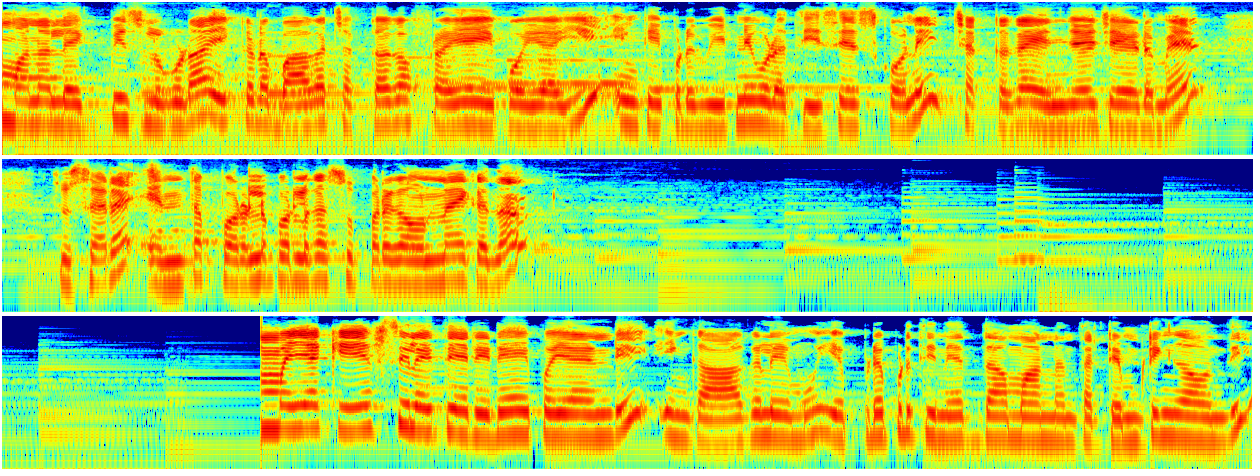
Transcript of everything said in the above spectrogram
మన లెగ్ పీసులు కూడా ఇక్కడ బాగా చక్కగా ఫ్రై అయిపోయాయి. ఇంక ఇప్పుడు వీటిని కూడా తీసేసుకొని చక్కగా ఎంజాయ్ చేయడమే. చూసారా? ఎంత పొరలు పొరలుగా సూపర్గా ఉన్నాయి కదా? అమ్మయ్య కేఎఫ్సీలు అయితే రెడీ అయిపోయాయండి. ఇంకా ఆగలేము. ఎప్పుడెప్పుడు తినేద్దామా అన్నంత టెంప్టింగ్గా ఉంది.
